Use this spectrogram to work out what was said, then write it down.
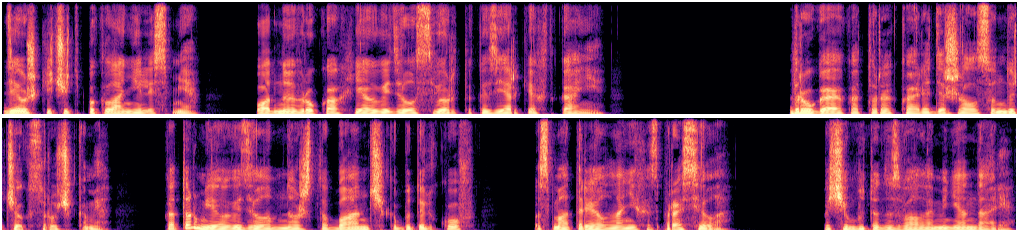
Девушки чуть поклонились мне. У одной в руках я увидела сверток из ярких тканей. Другая, которая Кари держала сундучок с ручками, котором я увидела множество баночек и бутыльков, посмотрела на них и спросила. «Почему ты назвала меня Нари?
